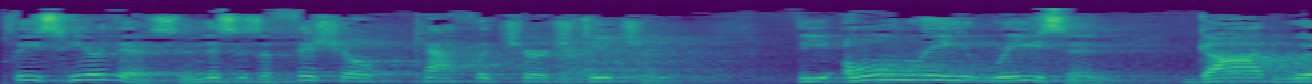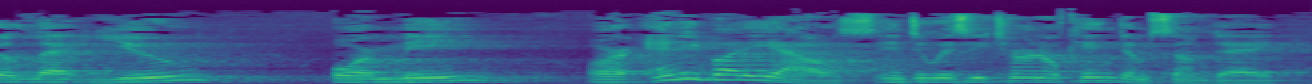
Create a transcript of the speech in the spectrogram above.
Please hear this, and this is official Catholic Church teaching. The only reason God will let you or me or anybody else into his eternal kingdom someday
